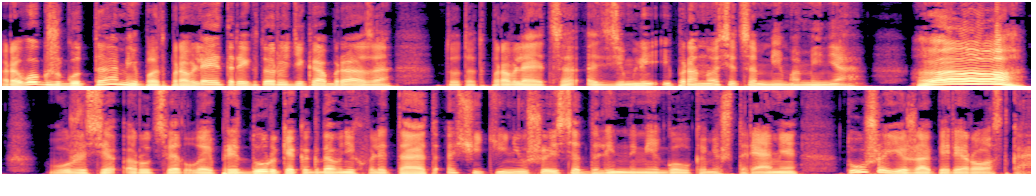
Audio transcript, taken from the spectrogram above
Рывок жгутами подправляет траекторию дикобраза. Тот отправляется от земли и проносится мимо меня. а В ужасе орут светлые придурки, когда в них влетает ощетинившаяся длинными иголками-штырями туша ежа-переростка.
